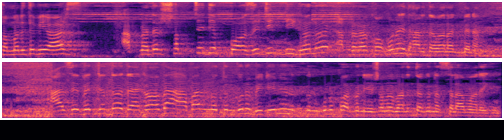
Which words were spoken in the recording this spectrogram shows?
সম্মানিত বিয়ার্স আপনাদের সবচেয়ে পজিটিভ দিক হলো আপনারা কখনোই ধার দেওয়া রাখবে না। আজ এ পর্যন্ত দেখা হবে, আবার নতুন কোনো ভিডিও নিয়ে, নতুন কোনো পর্ব নিয়ে। সবাই ভালো থাকুন, আসসালামু আলাইকুম।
